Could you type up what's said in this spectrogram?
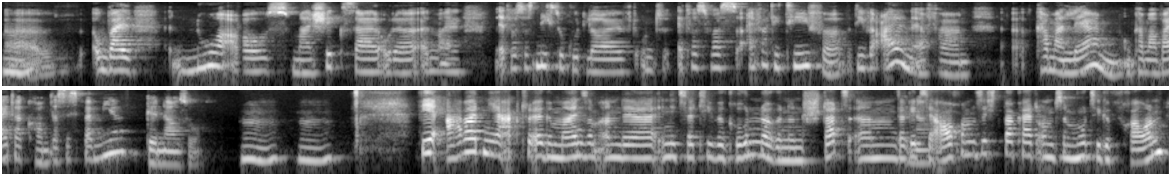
Mhm. Äh, und weil nur aus mal Schicksal oder mal etwas, das nicht so gut läuft und etwas, was einfach die Tiefe, die wir allen erfahren, äh, kann man lernen und kann man weiterkommen. Das ist bei mir genauso. Mhm. mhm. Wir arbeiten ja aktuell gemeinsam an der Initiative Gründerinnen statt. Ähm, da genau. geht es ja auch um Sichtbarkeit und um mutige Frauen,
